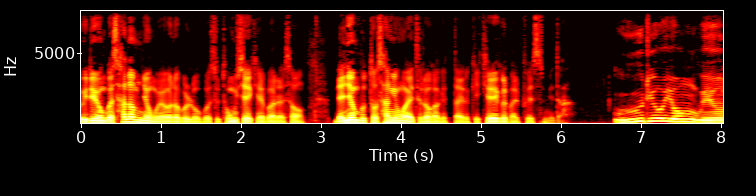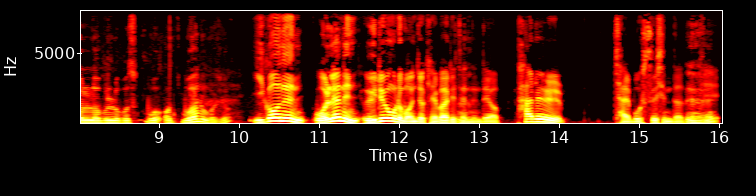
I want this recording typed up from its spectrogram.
의료용과 산업용 웨어러블 로봇을 동시에 개발해서 내년부터 상용화에 들어가겠다 이렇게 계획을 발표했습니다. 의료용 웨어러블 로봇은 뭐, 어, 뭐 하는 거죠? 이거는 원래는 의료용으로 먼저 개발이 됐는데요. 네. 팔을 잘 못 쓰신다든지 네.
